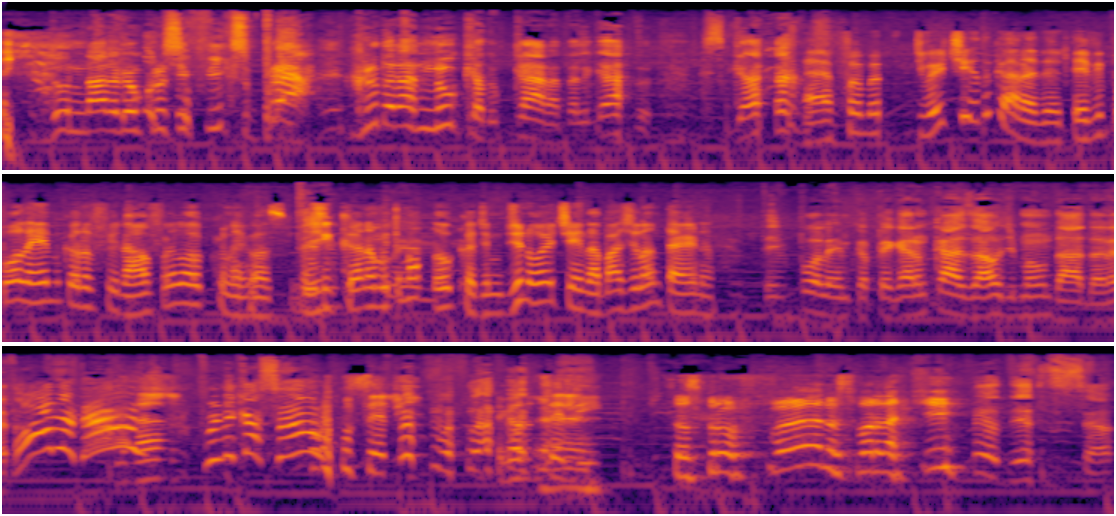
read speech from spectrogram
Do nada vem um crucifixo, prá, gruda na nuca do cara, tá ligado? Os caras... É, foi muito divertido, cara. Teve polêmica no final, foi louco o negócio. Teve Gincana muito maluca, de, de noite ainda, abaixo de lanterna. Teve polêmica, pegaram um casal de mão dada, né? Oh, meu Deus! Fornicação! O selinho, pegando o selinho. Seus profanos, fora daqui. Meu Deus do céu.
